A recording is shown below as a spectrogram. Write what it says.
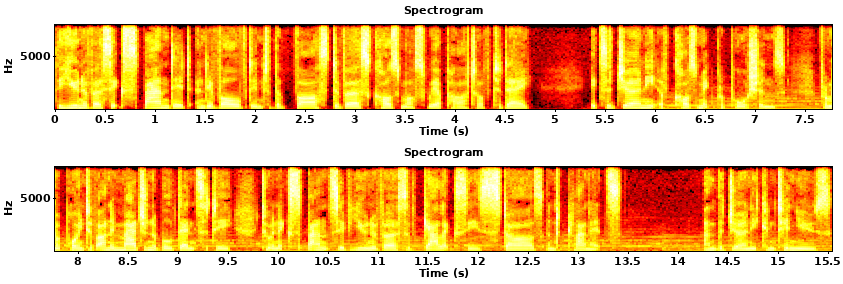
the universe expanded and evolved into the vast, diverse cosmos we are part of today. It's a journey of cosmic proportions, from a point of unimaginable density to an expansive universe of galaxies, stars, and planets. And the journey continues,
